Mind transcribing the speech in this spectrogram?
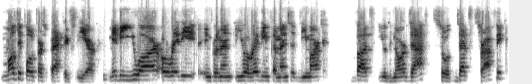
multiple perspectives here. Maybe you are already implement you already implemented DMARC, but you ignore that. So that traffic,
